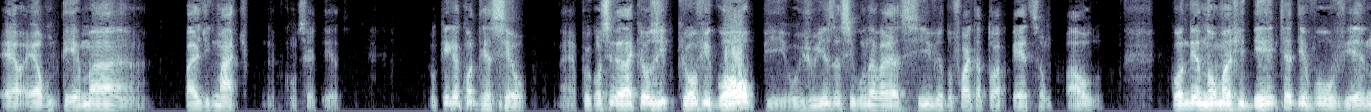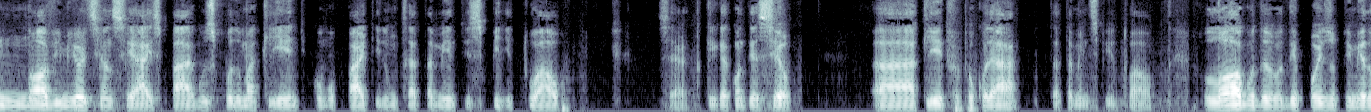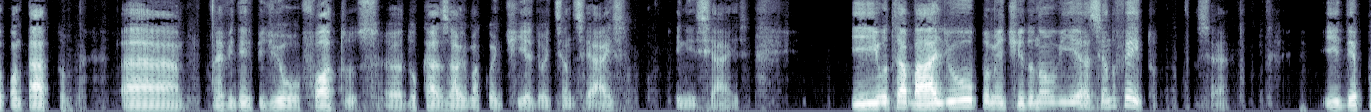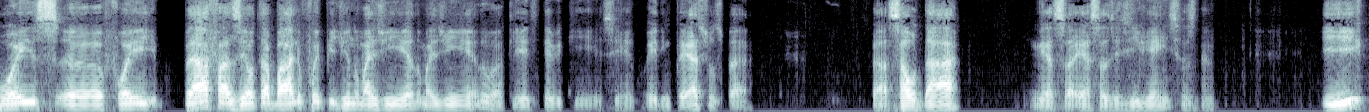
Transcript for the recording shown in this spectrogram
É, é um tema paradigmático, né, com certeza. O que, que aconteceu? É, por considerar que houve, que houve golpe, o juiz da segunda vara civil do Forte Atuapé de São Paulo condenou uma vidente a devolver R$ 9.800 pagos por uma cliente como parte de um tratamento espiritual. Certo? O que, que aconteceu? A cliente foi procurar tratamento espiritual. Logo do, depois do primeiro contato, a a Vidente pediu fotos uh, do casal e uma quantia de 800 reais iniciais. E o trabalho prometido não ia sendo feito, certo? E depois uh, foi para fazer o trabalho foi pedindo mais dinheiro, mais dinheiro. A cliente teve que se recorrer de empréstimos para saldar essa, essas exigências, né? E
